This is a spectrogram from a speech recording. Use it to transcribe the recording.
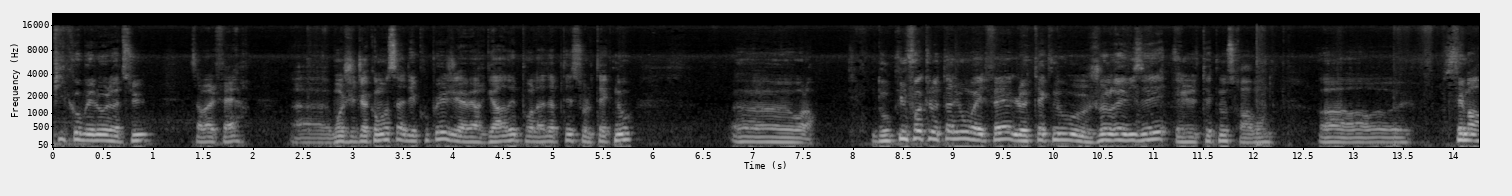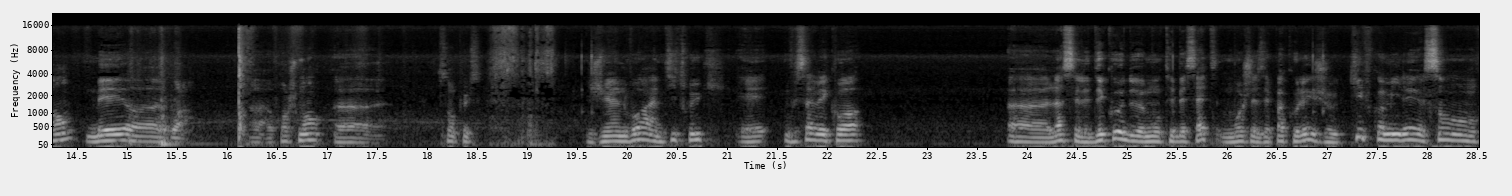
picobello là-dessus. Ça va le faire. Euh, moi j'ai déjà commencé à découper, j'avais regardé pour l'adapter sur le techno. Euh, voilà. Donc une fois que le talion va être fait, le techno je le réviser et le techno sera bon. Euh, c'est marrant, mais voilà. franchement, sans plus. je viens de voir un petit truc. Et vous savez quoi? Euh, Là, c'est les décos de mon TB7. Moi, je les ai pas collés. Je kiffe comme il est, sans,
